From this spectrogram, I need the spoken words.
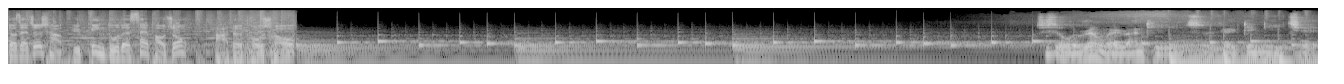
要在这场与病毒的赛跑中拔得头筹。其实我认为软体是可以定义一切，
